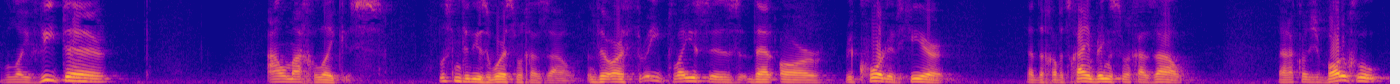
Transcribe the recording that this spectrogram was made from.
v'loy viter al machlaikis. Listen to these words from Chazal. There are three places that are recorded here that the Chofetz Chaim brings from Chazal that HaKadosh Baruch Hu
